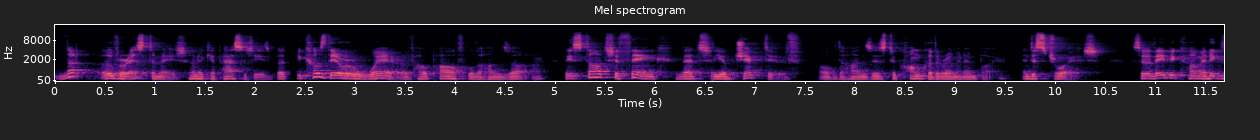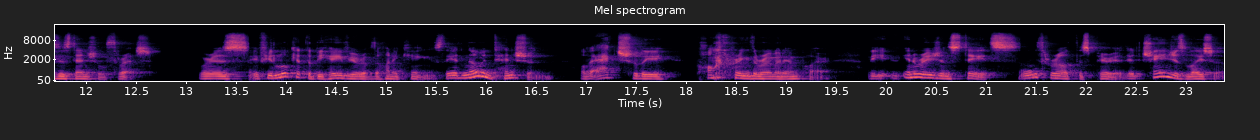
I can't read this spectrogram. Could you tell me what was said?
not overestimate Hunnic capacities, but because they're aware of how powerful the Huns are, they start to think that the objective of the Huns is to conquer the Roman Empire and destroy it. So they become an existential threat. Whereas if you look at the behavior of the Hunnic kings, they had no intention of actually conquering the Roman Empire. The Inner-Asian states, all throughout this period, it changes later,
